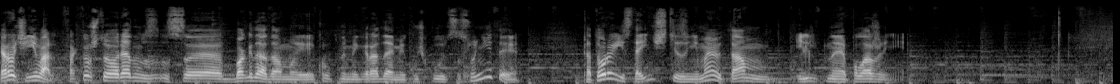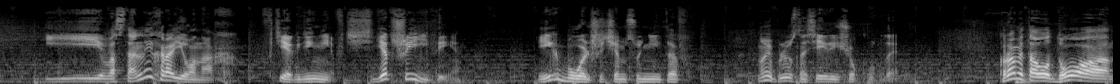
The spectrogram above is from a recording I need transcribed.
Короче, не важно. Факт то, что рядом с Багдадом и крупными городами кучкуются сунниты, которые исторически занимают там элитное положение. И в остальных районах, в тех, где нефть, сидят шииты. Их больше, чем суннитов. Ну и плюс на севере еще курды. Кроме того, до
